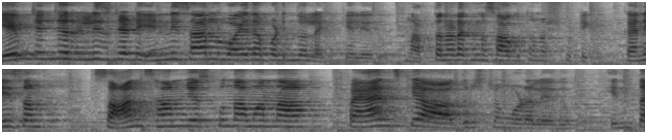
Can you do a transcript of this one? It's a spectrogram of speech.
గేమ్ చేంజర్ రిలీజ్ డేట్ ఎన్నిసార్లు వాయిదా పడిందో లెక్కలేదు నత్తనడకన సాగుతున్న షూటింగ్ కనీసం సాంగ్స్ హామ్ చేసుకుందామన్న ఫ్యాన్స్కి ఆ అదృష్టం కూడా లేదు. ఇంత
